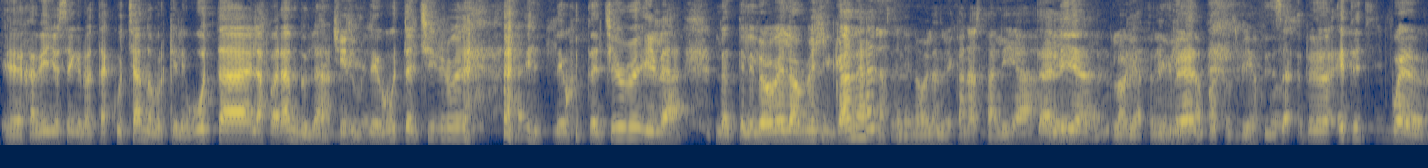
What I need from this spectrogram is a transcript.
eh, Javier yo sé que no está escuchando porque le gusta la farándula, le gusta el chisme, le gusta el chisme y la, las telenovelas mexicanas. Las telenovelas mexicanas, Talía, Thalía. Gloria Trevi, Zapatos Viejos. Pero este, bueno,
